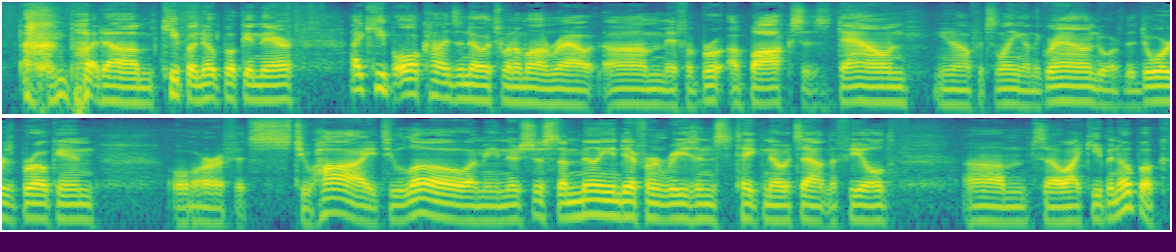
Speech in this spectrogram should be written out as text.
but um, keep a notebook in there. I keep all kinds of notes when I'm on route. Um, if a, a, box is down, you know, if it's laying on the ground, or if the door is broken, or if it's too high, too low. I mean, there's just a million different reasons to take notes out in the field. Um, so I keep a notebook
